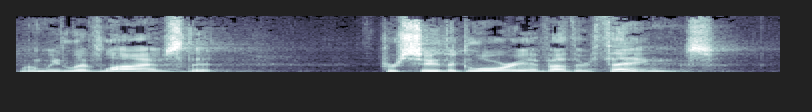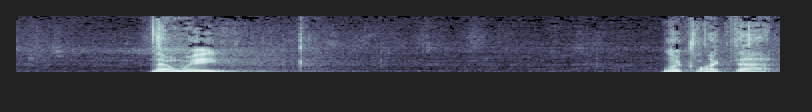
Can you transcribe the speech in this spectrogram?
when we live lives that pursue the glory of other things, then we look like that.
